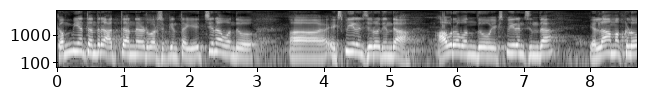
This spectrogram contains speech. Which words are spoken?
ಕಮ್ಮಿ ಅಂತಂದರೆ ಹತ್ತು ಹನ್ನೆರಡು ವರ್ಷಕ್ಕಿಂತ ಹೆಚ್ಚಿನ ಒಂದು ಎಕ್ಸ್ಪೀರಿಯನ್ಸ್ ಇರೋದ್ರಿಂದ ಅವರ ಒಂದು ಎಕ್ಸ್ಪೀರಿಯನ್ಸಿಂದ ಎಲ್ಲ ಮಕ್ಕಳು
